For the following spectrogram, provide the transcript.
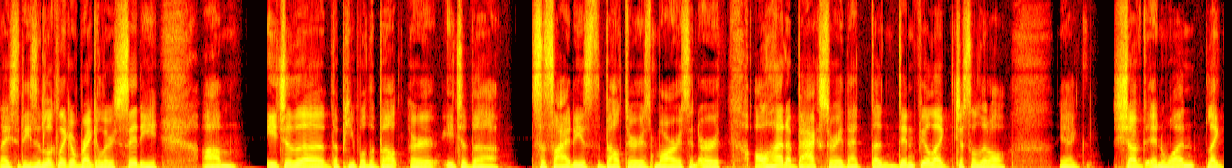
niceties. It looked like a regular city. Um, each of the the people, the belt or each of the societies, the Belters, Mars, and Earth, all had a backstory that didn't didn't feel like just a little, you know, shoved in one. Like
